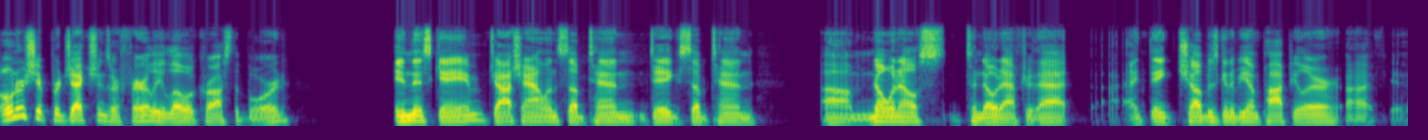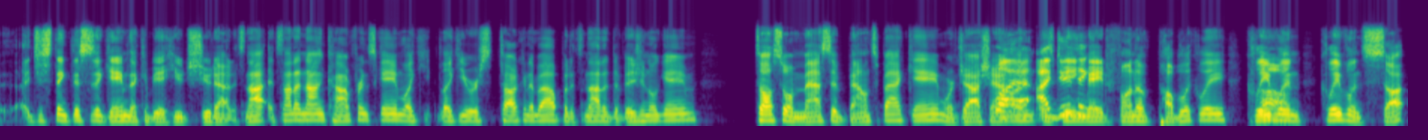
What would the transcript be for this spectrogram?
ownership projections are fairly low across the board in this game. Josh Allen sub 10, Diggs sub 10. Um, no one else to note after that. I think Chubb is going to be unpopular. Uh, I just think this is a game that could be a huge shootout. It's not. It's not a non-conference game like like you were talking about, but it's not a divisional game. It's also a massive bounce back game where Josh Well, Allen I is being think- Oh. made fun of publicly. Cleveland, Cleveland suck.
